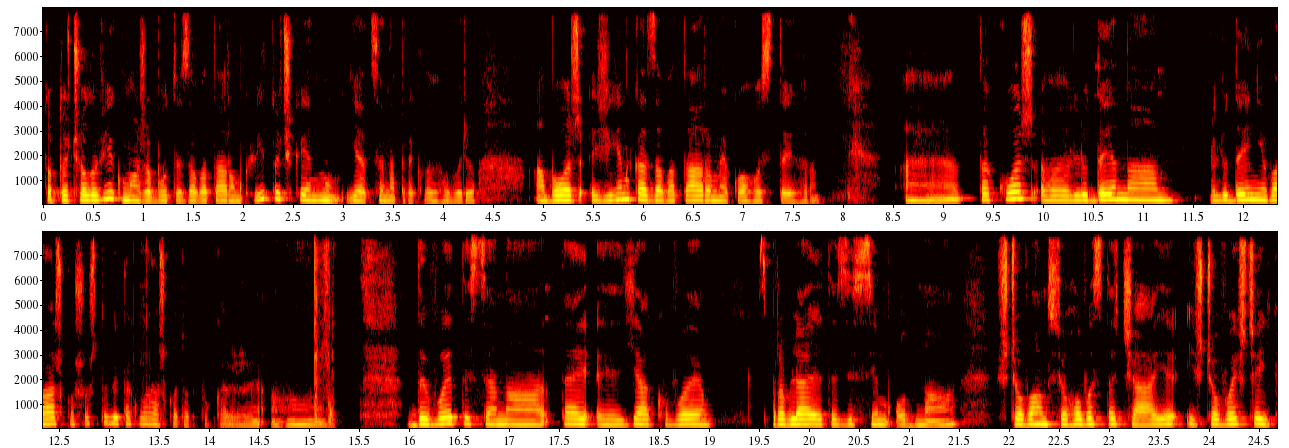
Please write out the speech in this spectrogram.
Тобто чоловік може бути з аватаром квіточки, ну, я це, наприклад, говорю, або ж жінка з аватаром якогось тигра. Е, також е, людина, людині важко, що ж тобі так важко тут покажи? Ага. Дивитися на те, е, як ви справляєтесь зі всім одна, що вам всього вистачає, і що ви ще й,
